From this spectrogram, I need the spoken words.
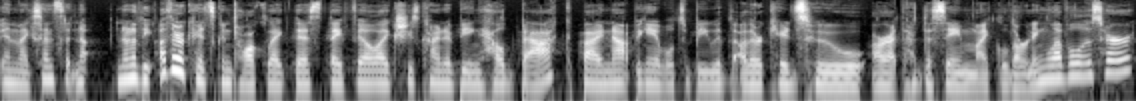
and like, sense that no, none of the other kids can talk like this, they feel like she's kind of being held back by not being able to be with the other kids who are at the same like learning level as her.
